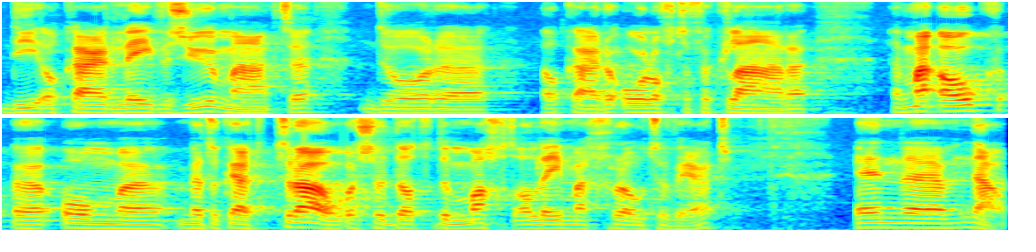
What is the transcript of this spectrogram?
die elkaar het leven zuur maakten door elkaar de oorlog te verklaren. Maar ook om met elkaar te trouwen, zodat de macht alleen maar groter werd. En nou,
